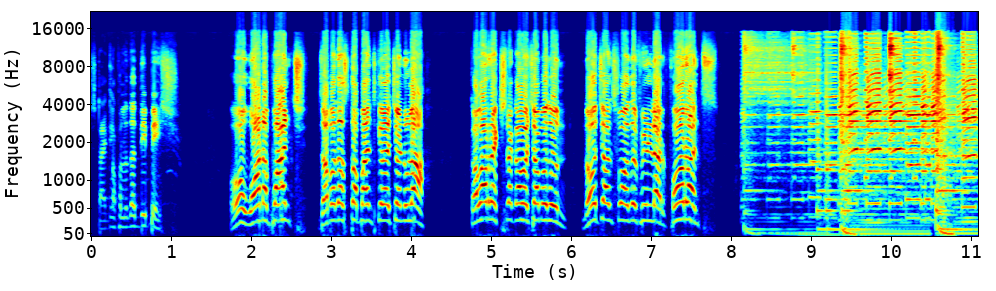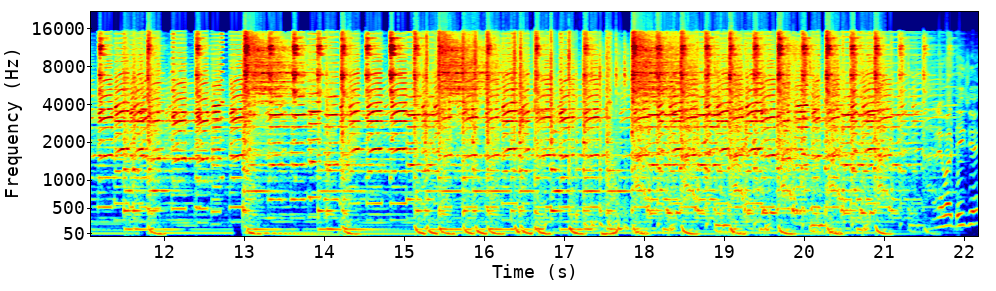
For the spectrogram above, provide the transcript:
स्ट्राईकला फलंदाज दीपेश. हो वॉट अ पंच जबरदस्त पंच केला चेंडूला. कवर एक्स्ट्रा कवरच्या मधून no chance for the fielder four runs आणि डीजे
